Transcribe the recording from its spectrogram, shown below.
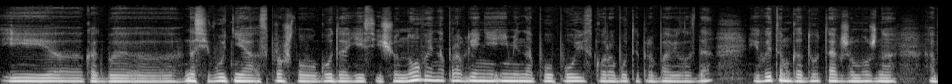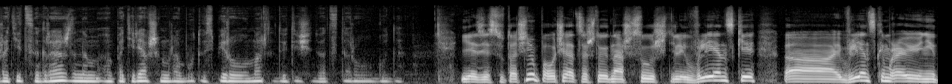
И э, как бы э, на сегодня с прошлого года есть еще новые направления именно по поиску работы прибавилось, да. И в этом году также можно обратиться к гражданам, потерявшим работу с 1 марта 2022 года. Я здесь уточню. Получается, что и наши слушатели в Ленске, а, в Ленском районе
